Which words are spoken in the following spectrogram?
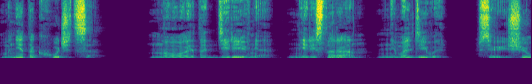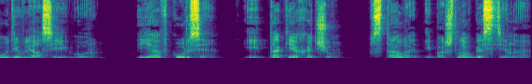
Мне так хочется. Но это деревня, не ресторан, не Мальдивы. Все еще удивлялся Егор. Я в курсе. И так я хочу. Встала и пошла в гостиную.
